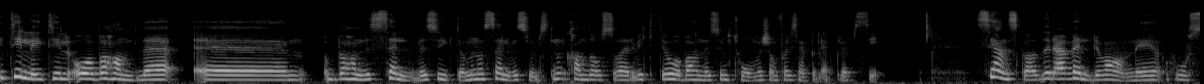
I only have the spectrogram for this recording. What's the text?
I tillegg til å behandle, eh, behandle selve sykdommen og selve svulsten, kan det også være viktig å behandle symptomer som f.eks. epilepsi. Senskader er veldig vanlig hos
